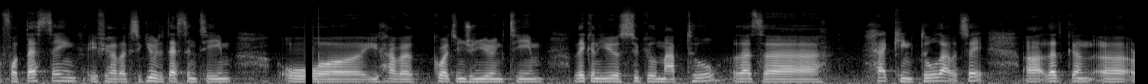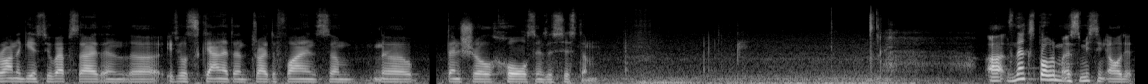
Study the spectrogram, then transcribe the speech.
for testing. If you have a security testing team or you have a quality engineering team, they can use sqlmap tool. That's a hacking tool, I would say, uh, that can uh, run against your website and uh, it will scan it and try to find some potential holes in the system. the next problem is missing audit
